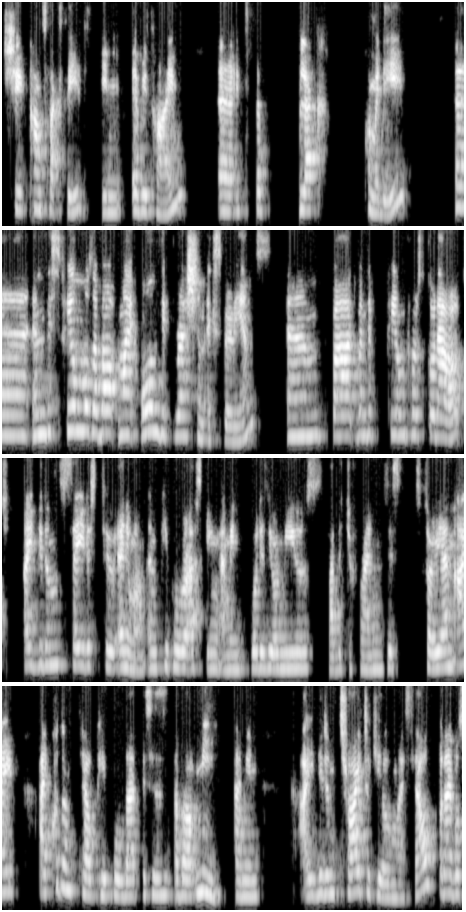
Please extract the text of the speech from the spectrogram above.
she can't succeed in every time. Uh, it's a black comedy. Uh, and this film was about my own depression experience. Um, but when the film first got out, I didn't say this to anyone, and people were asking, I mean, what is your muse? How did you find this story? And I, I couldn't tell people that this is about me. I mean, I didn't try to kill myself, but I was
